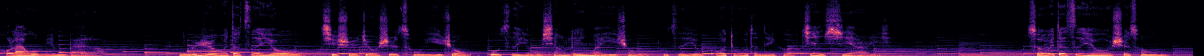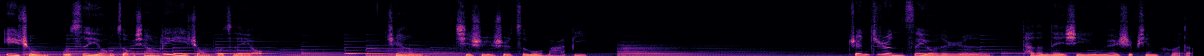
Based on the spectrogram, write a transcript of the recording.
后来我明白了，你们认为的自由，其实就是从一种不自由向另外一种不自由过渡的那个间歇而已。所谓的自由，是从一种不自由走向另一种不自由，这样其实是自我麻痹。真正自由的人。他的内心永远是平和的，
